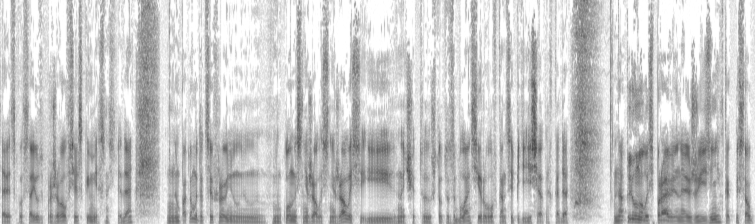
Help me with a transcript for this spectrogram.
Советского Союза проживало в сельской местности, да, но потом эта цифра ну, неуклонно снижалась, снижалась, и, значит, что-то забалансировало в конце 50-х, когда наклюнулась правильная жизнь, как писал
